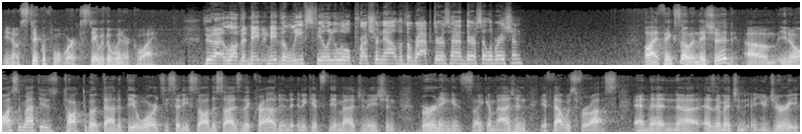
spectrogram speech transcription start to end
you know, stick with what works. Stay with the winner, Kawhi. Dude, I love it. Maybe, maybe the Leafs feeling a little pressure now that the Raptors had their celebration? Oh, I think so, and they should. Um, you know, Auston Matthews talked about that at the awards. He said he saw the size of the crowd, and, and it gets the imagination burning. It's like, imagine if that was for us. And then, uh, as I mentioned, Ujiri,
